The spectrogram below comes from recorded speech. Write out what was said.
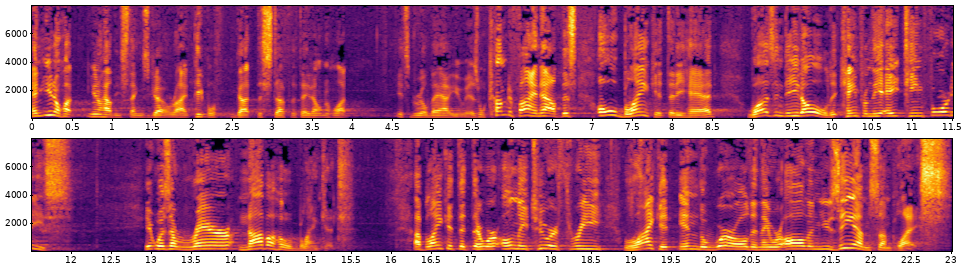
And you know what you know how these things go, right? People got the stuff that they don't know what its real value is. Well, come to find out, this old blanket that he had was indeed old. It came from the 1840s. It was a rare Navajo blanket. A blanket that there were only two or three like it in the world, and they were all in museums someplace.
